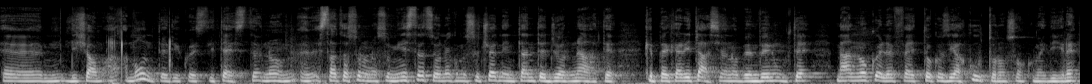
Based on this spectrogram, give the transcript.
eh, diciamo, a monte di questi test, no? è stata solo una somministrazione come succede in tante giornate, che per carità siano benvenute, ma hanno quell'effetto così acuto, non so come dire,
